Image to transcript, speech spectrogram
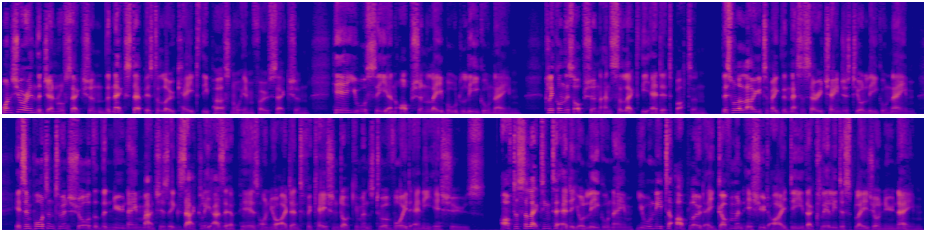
Once you're in the general section, the next step is to locate the personal info section. Here you will see an option labelled legal name. Click on this option and select the edit button. This will allow you to make the necessary changes to your legal name. It's important to ensure that the new name matches exactly as it appears on your identification documents to avoid any issues. After selecting to edit your legal name, you will need to upload a government issued ID that clearly displays your new name.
